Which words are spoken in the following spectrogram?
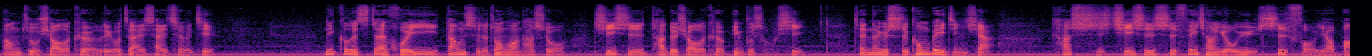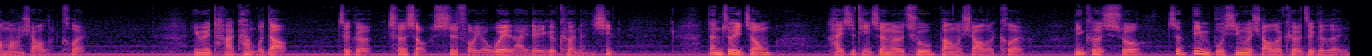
帮助肖尔克留在赛车界。Nicholas 在回忆当时的状况，他说：“其实他对肖尔克并不熟悉，在那个时空背景下，他是其实是非常犹豫是否要帮忙肖尔克，因为他看不到这个车手是否有未来的一个可能性。但最终还是挺身而出，帮了肖尔克。尼克说，这并不是因为肖尔克这个人，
